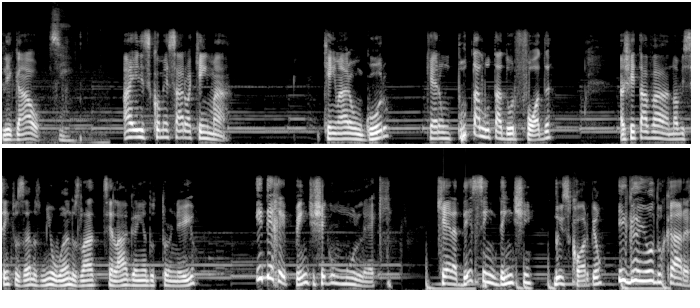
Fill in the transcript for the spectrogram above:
legal. Sim. Aí eles começaram a queimar. Queimaram o Goro, que era um puta lutador foda. Acho que ele tava 900 anos, mil anos lá, sei lá, ganhando o torneio. E de repente chega um moleque que era descendente do Scorpion e ganhou do cara.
